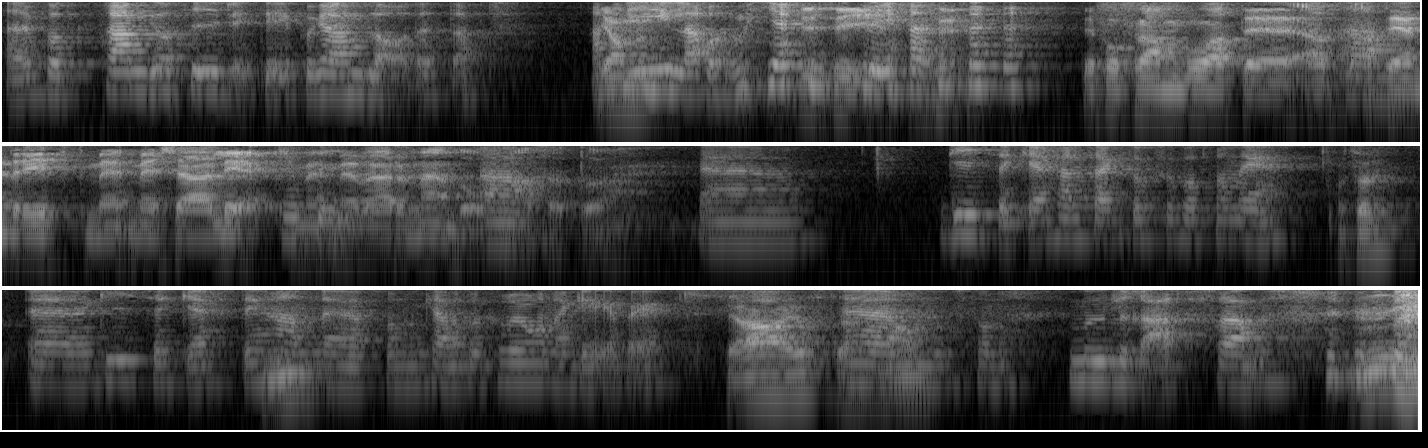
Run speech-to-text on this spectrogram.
hade fått framgå tydligt i programbladet att, att Ja, vi men- gillar honom precis. Det får framgå att det, att, Ja. att det är en drift med, med kärlek, med, Precis. med värmen då på Ja. något sätt. Uh, Giesecke hade säkert också fått vara med. Vad sa du? Uh, Giesecke, det är Mm. han eh, som de kallar för Corona-GV. Ja, just det. Ja. ehm, Som mullrar fram Mm.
